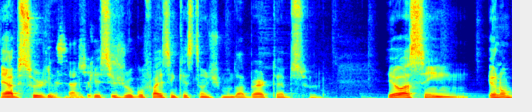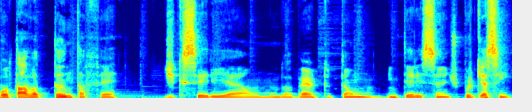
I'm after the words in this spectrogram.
É absurdo. O que, que, o que esse jogo faz em questão de mundo aberto é absurdo. Eu, assim, eu não botava tanta fé de que seria um mundo aberto tão interessante, porque, assim,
